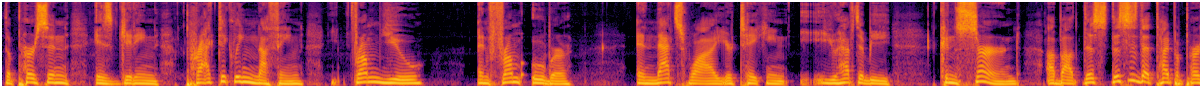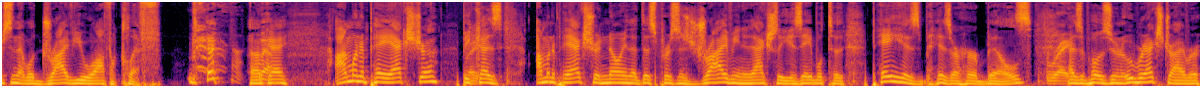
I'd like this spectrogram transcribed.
the person is getting practically nothing from you and from Uber. And that's why you're taking, you have to be concerned about this. This is the type of person that will drive you off a cliff. Okay. I'm going to pay extra because I'm going to pay extra knowing that this person's driving and actually is able to pay his his or her bills Right. as opposed to an Uber X driver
